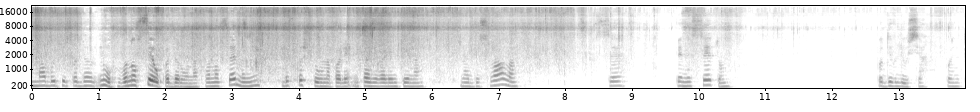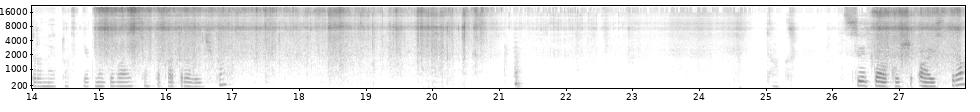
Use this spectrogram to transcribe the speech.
мабуть, у подарунок. Ну, воно все у подарунок, воно все мені безкоштовно пані Валентина надіслала. Це пенесетум. Подивлюся по інтернету, як називається така травичка. Так, це також айстра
